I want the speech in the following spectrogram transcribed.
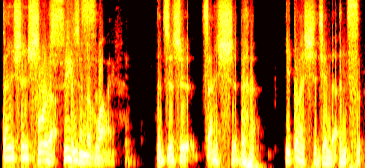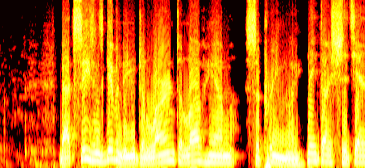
单身是 for 个 a 恩 season of 赐， life. 那只是暂时的一段时间的恩赐。 That season's given to you to learn to love Him supremely. 那段时间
